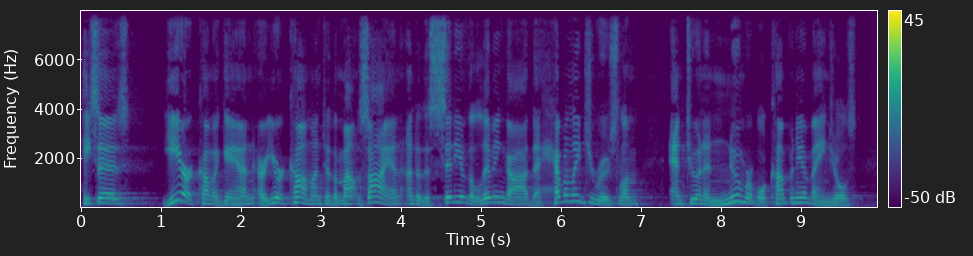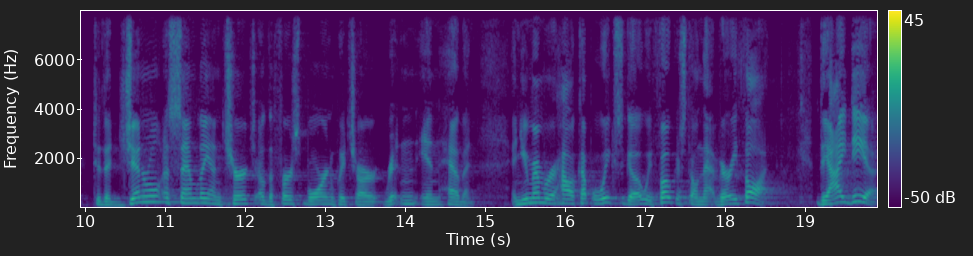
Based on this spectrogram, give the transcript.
he says, Ye are come again, or you are come unto the Mount Zion, unto the city of the living God, the heavenly Jerusalem and to an innumerable company of angels, to the general assembly and church of the firstborn which are written in heaven. And you remember how a couple weeks ago we focused on that very thought. The idea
